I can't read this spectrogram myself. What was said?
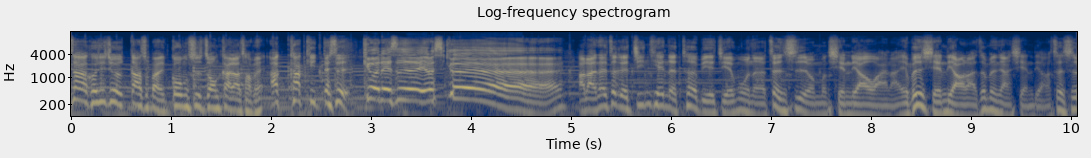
上的科技就大出版公式中尬聊草莓啊，卡基但是 Q 的是有 score。好了，那这个今天的特别节目呢，正式我们闲聊完了，也不是闲聊了，这不能讲闲聊，这是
